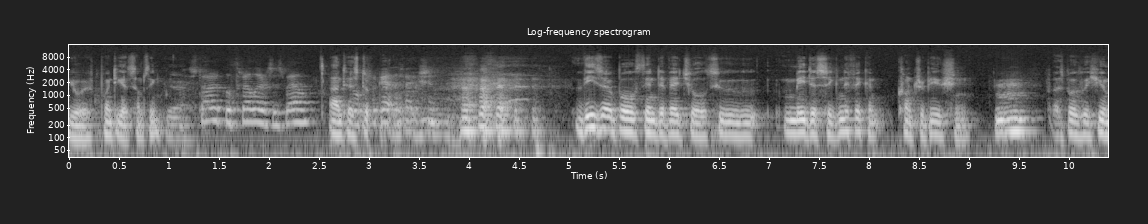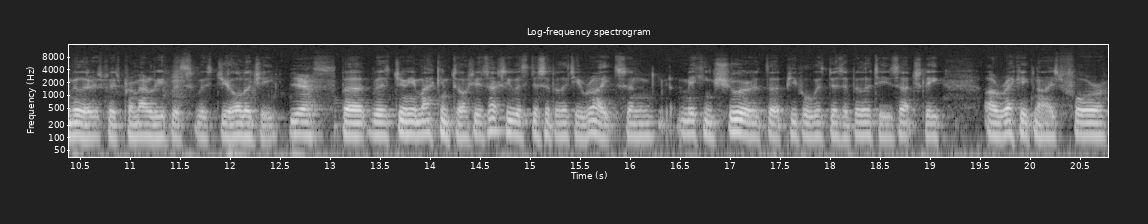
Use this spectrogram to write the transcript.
you were pointing at something. Yeah. Historical thrillers as well. And Don't forget the fiction. These are both individuals who made a significant contribution. Mm-hmm. I suppose with Hugh Miller it was primarily with, with geology. Yes. But with Jimmy McIntosh, it's actually with disability rights and making sure that people with disabilities actually are recognised for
